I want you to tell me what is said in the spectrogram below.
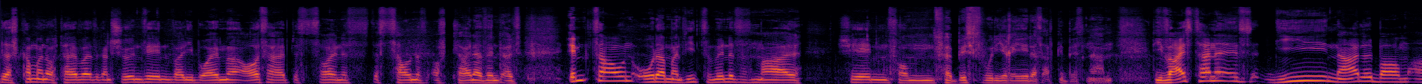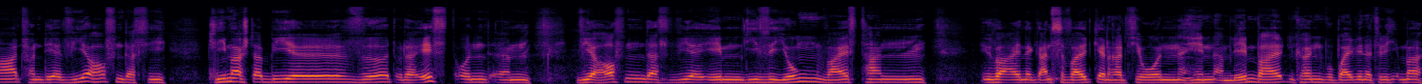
das kann man auch teilweise ganz schön sehen, weil die Bäume außerhalb des Zaunes, des Zaunes oft kleiner sind als im Zaun oder man sieht zumindest mal Schäden vom Verbiss, wo die Rehe das abgebissen haben. Die Weißtanne ist die Nadelbaumart, von der wir hoffen, dass sie klimastabil wird oder ist. Und ähm, wir hoffen, dass wir eben diese jungen Weißtannen über eine ganze Waldgeneration hin am Leben behalten können. Wobei wir natürlich immer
